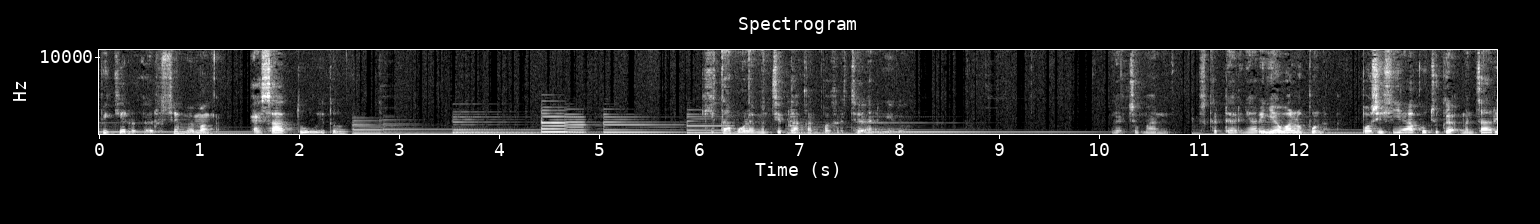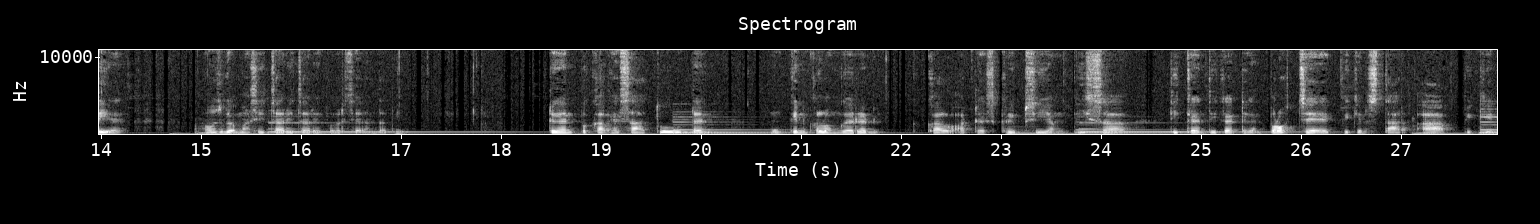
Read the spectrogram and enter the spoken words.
pikir harusnya memang S1 itu kita mulai menciptakan pekerjaan gitu. Nggak cuman sekedar nyari. Ya walaupun posisinya aku juga mencari ya. Aku juga masih cari-cari pekerjaan tapi dengan bekal S1 dan mungkin kelonggaran kalau ada skripsi yang bisa digantikan dengan project, bikin startup, bikin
